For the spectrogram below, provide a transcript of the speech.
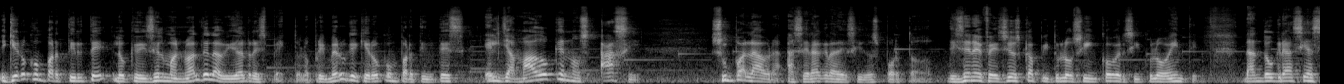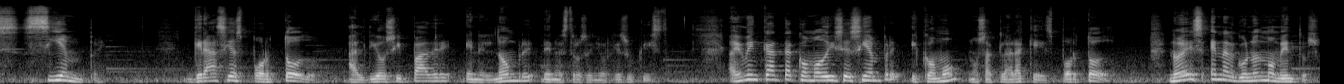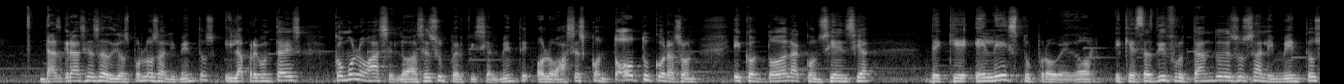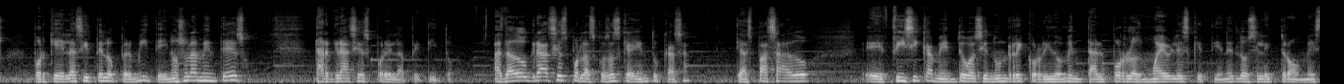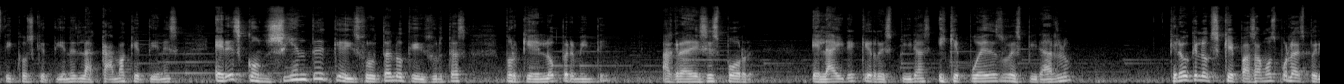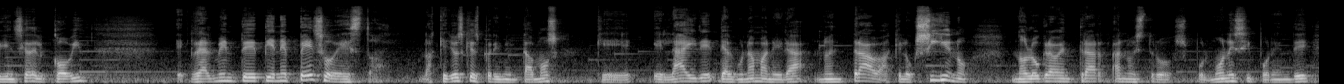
Y quiero compartirte lo que dice el manual de la vida al respecto. Lo primero que quiero compartirte es el llamado que nos hace su palabra a ser agradecidos por todo. Dice en Efesios capítulo 5 versículo 20, dando gracias siempre, gracias por todo al Dios y Padre en el nombre de nuestro Señor Jesucristo. A mí me encanta cómo dice siempre y cómo nos aclara que es por todo. No es en algunos momentos. Das gracias a Dios por los alimentos y la pregunta es, ¿cómo lo haces? ¿Lo haces superficialmente o lo haces con todo tu corazón y con toda la conciencia de que Él es tu proveedor y que estás disfrutando de esos alimentos porque Él así te lo permite? Y no solamente eso, dar gracias por el apetito. ¿Has dado gracias por las cosas que hay en tu casa? ¿Te has pasado eh, físicamente o haciendo un recorrido mental por los muebles que tienes, los electrodomésticos que tienes, la cama que tienes? ¿Eres consciente de que disfrutas lo que disfrutas porque Él lo permite? ¿Agradeces por el aire que respiras y que puedes respirarlo? Creo que los que pasamos por la experiencia del COVID, eh, realmente tiene peso esto. Aquellos que experimentamos que el aire de alguna manera no entraba, que el oxígeno no lograba entrar a nuestros pulmones y por ende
